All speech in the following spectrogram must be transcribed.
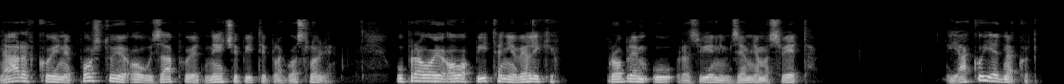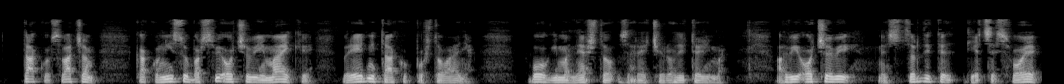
narod koji ne poštuje ovu zapovjed neće biti blagoslovljen. Upravo je ovo pitanje velikih problem u razvijenim zemljama svijeta. Iako jednako tako svačam kako nisu baš svi očevi i majke vrijedni takvog poštovanja. Bog ima nešto za reći roditeljima. A vi očevi ne scrdite djece svoje,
